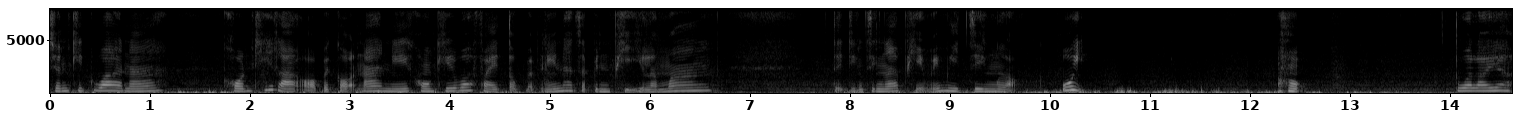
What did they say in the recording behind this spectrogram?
ฉันคิดว่านะ คนที่ลาออกไปก่อนหน้านี้ คงคิดว่าไฟตกแบบนี้น่าจะเป็นผีละมั้ง แต่จริงๆแล้วผีไม่มีจริงหรอก อุ้ยตัวอะไรอะ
